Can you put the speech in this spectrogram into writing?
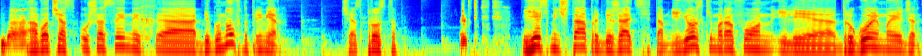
да. а вот сейчас у шоссейных а, бегунов, например, сейчас просто есть мечта пробежать там Нью-Йоркский марафон или другой мейджор.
